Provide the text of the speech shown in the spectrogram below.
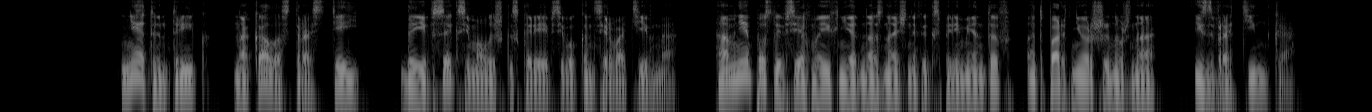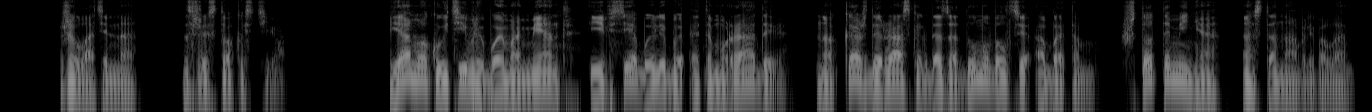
Нет интриг, накала страстей, да и в сексе малышка, скорее всего, консервативна. А мне после всех моих неоднозначных экспериментов от партнерши нужна извратинка. Желательно с жестокостью. Я мог уйти в любой момент, и все были бы этому рады, но каждый раз, когда задумывался об этом, что-то меня останавливало.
